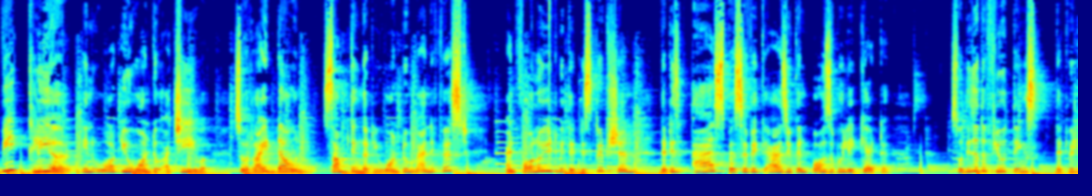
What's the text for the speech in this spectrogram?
be clear in what you want to achieve. So, write down something that you want to manifest and follow it with a description that is as specific as you can possibly get. So, these are the few things that will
